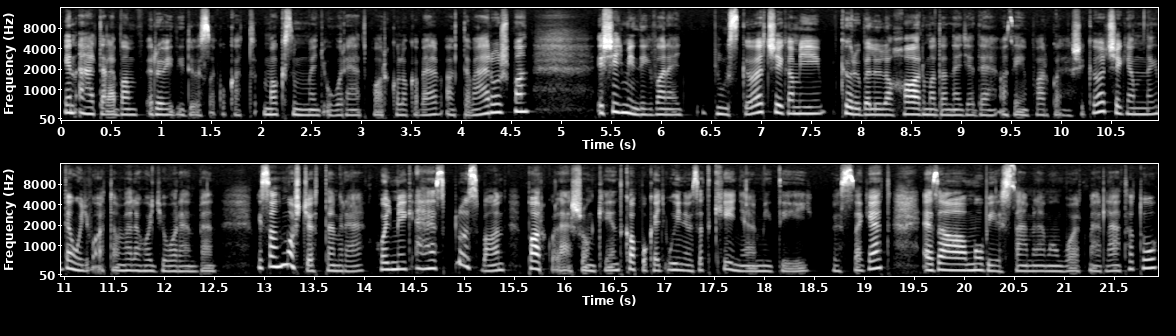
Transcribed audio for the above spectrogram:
Én általában rövid időszakokat, maximum egy órát parkolok a a te városban, és így mindig van egy plusz költség, ami körülbelül a harmada, negyede az én parkolási költségemnek, de úgy voltam vele, hogy jó rendben. Viszont most jöttem rá, hogy még ehhez pluszban parkolásonként kapok egy úgynevezett kényelmi díj összeget. Ez a mobil számlámon volt már látható,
